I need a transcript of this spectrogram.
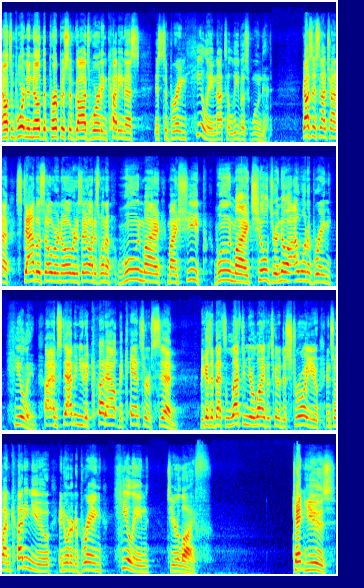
Now, it's important to note the purpose of God's word in cutting us is to bring healing, not to leave us wounded. God's just not trying to stab us over and over to say, oh, I just want to wound my, my sheep, wound my children. No, I want to bring healing. I'm stabbing you to cut out the cancer of sin. Because if that's left in your life, it's going to destroy you. And so I'm cutting you in order to bring healing to your life. Kent Hughes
